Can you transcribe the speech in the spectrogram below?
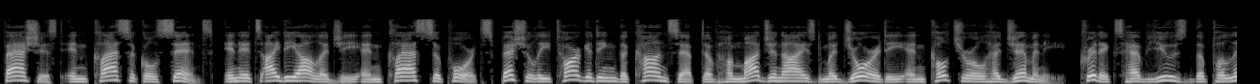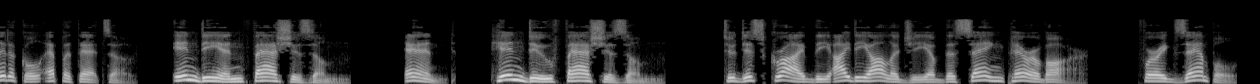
fascist in classical sense, in its ideology and class support specially targeting the concept of homogenized majority and cultural hegemony. Critics have used the political epithets of Indian fascism and Hindu fascism to describe the ideology of the Sangh Parivar. For example,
